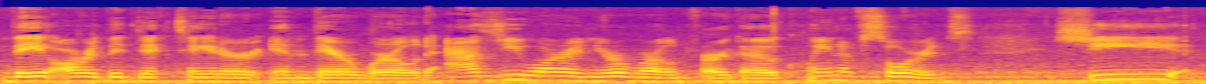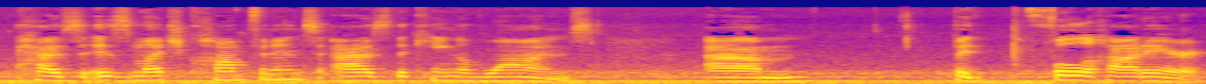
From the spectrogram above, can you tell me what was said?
They are the dictator in their world, as you are in your world, Virgo. Queen of Swords. She has as much confidence as the King of Wands, um, but full of hot air,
